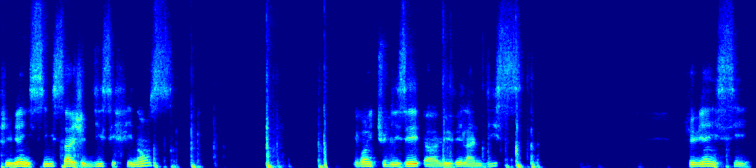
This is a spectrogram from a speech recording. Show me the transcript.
Je viens ici. Ça, je dis c'est finance ils vont utiliser euh, le VLAN 10. Je viens ici.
